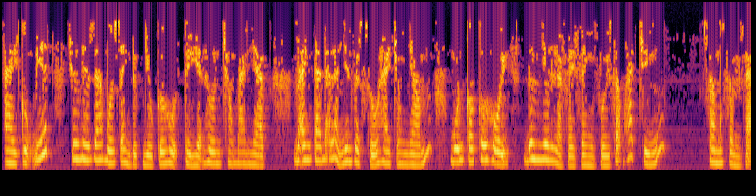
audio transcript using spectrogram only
Ai cũng biết, Trương Thiên Giao muốn giành được nhiều cơ hội thể hiện hơn trong ban nhạc, và anh ta đã là nhân vật số 2 trong nhóm, muốn có cơ hội đương nhiên là phải giành với giọng hát chính. Song sầm dã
